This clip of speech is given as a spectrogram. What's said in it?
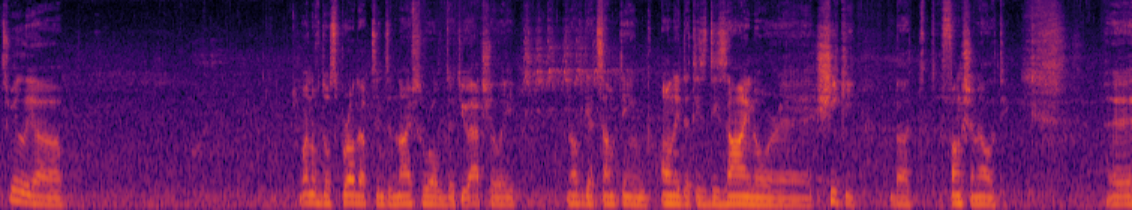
It's really a one of those products in the knife world that you actually not get something only that is design or uh, but functionality. Uh,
